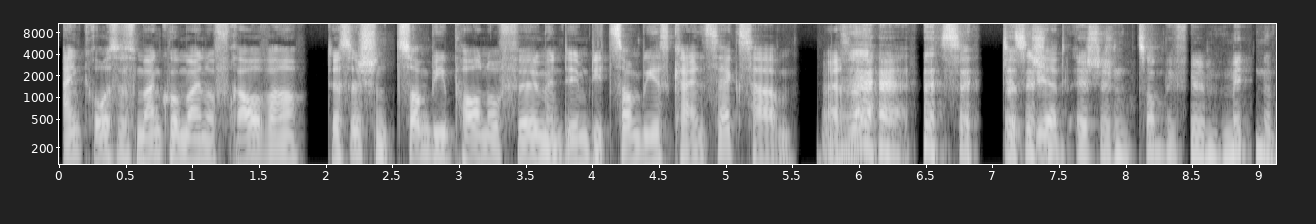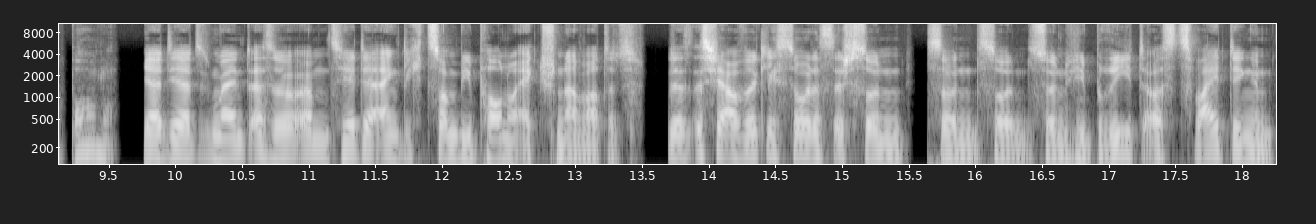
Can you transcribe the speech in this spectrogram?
Ein großes Manko meiner Frau war, das ist ein Zombie-Porno-Film, in dem die Zombies keinen Sex haben. Also, das, das ist, ein, ist ein Zombie-Film mitten im Porno. Ja, die hat gemeint, also ähm, sie hätte eigentlich Zombie-Porno-Action erwartet. Das ist ja auch wirklich so, das ist so ein, so ein, so ein, so ein Hybrid aus zwei Dingen,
